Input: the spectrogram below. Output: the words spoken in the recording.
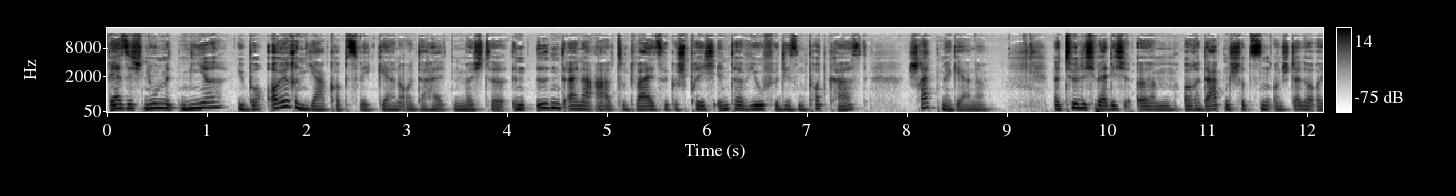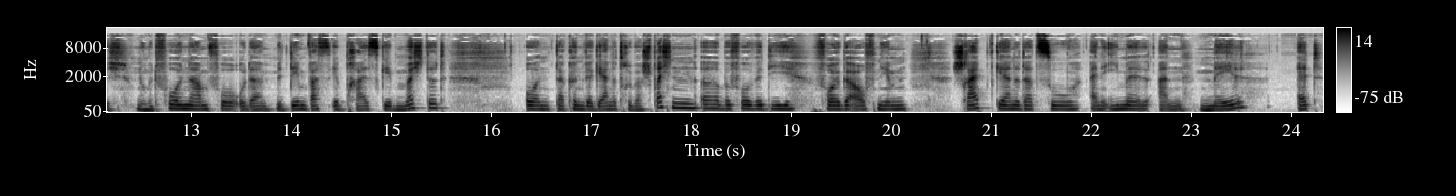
Wer sich nun mit mir über euren Jakobsweg gerne unterhalten möchte, in irgendeiner Art und Weise Gespräch, Interview für diesen Podcast, Schreibt mir gerne. Natürlich werde ich ähm, eure Daten schützen und stelle euch nur mit Vornamen vor oder mit dem, was ihr preisgeben möchtet. Und da können wir gerne drüber sprechen, äh, bevor wir die Folge aufnehmen. Schreibt gerne dazu eine E-Mail an mail at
